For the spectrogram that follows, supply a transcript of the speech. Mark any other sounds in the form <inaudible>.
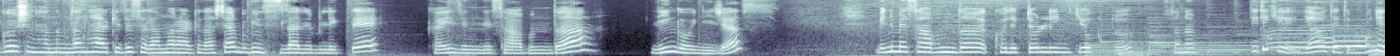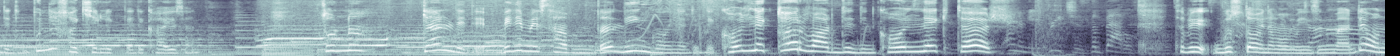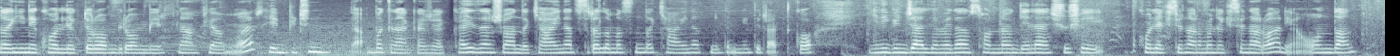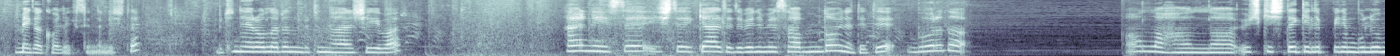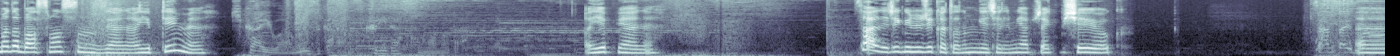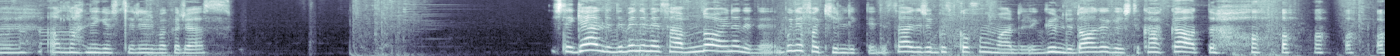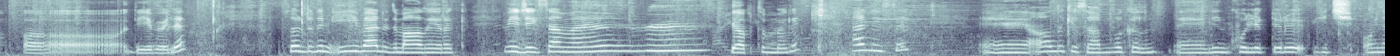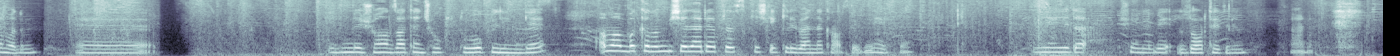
Goshen Hanım'dan herkese selamlar arkadaşlar. Bugün sizlerle birlikte Kaizen'in hesabında Ling oynayacağız. Benim hesabımda kolektör Ling yoktu. Sonra dedi ki ya dedim bu ne dedim bu ne fakirlik dedi Kaizen. Sonra gel dedi benim hesabımda Ling oyna dedi. Kolektör var dedin kolektör. Tabi Gusto oynamama izin verdi. Onda yine kolektör 11-11 falan filan var. Hem bütün ya bakın arkadaşlar Kaizen şu anda kainat sıralamasında kainat mıdır nedir artık o yeni güncellemeden sonra gelen şu şey koleksiyoner koleksiyoner var ya ondan mega koleksiyoner işte. Bütün heroların bütün her şeyi var. Her neyse işte gel dedi benim hesabımda oyna dedi. Bu arada Allah Allah. Üç kişi de gelip benim bloğuma da basmazsınız yani. Ayıp değil mi? Ayıp yani. Sadece gülücük atalım geçelim. Yapacak bir şey yok. Ee, Allah ne gösterir bakacağız. İşte gel dedi benim hesabımda oyna dedi. Bu ne fakirlik dedi. Sadece Guskof'um var dedi. Güldü dalga geçti kahkaha attı. <laughs> diye böyle. Sonra dedim iyi ver dedim ağlayarak. Vereceksen ver. Yaptım böyle. Her neyse. Ee, aldık hesabı bakalım. Ee, link kolektörü hiç oynamadım. Ee, elimde şu an zaten çok soğuk linge. Ama bakalım bir şeyler yapacağız. Keşke kill bende kalsaydı. Neyse. Nia'yı da şöyle bir zort edelim. Yani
